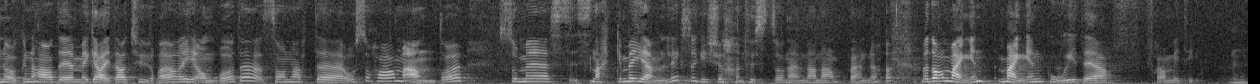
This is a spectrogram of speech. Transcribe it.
noen har det med guidede turer i området. Sånn at, og så har vi andre som vi snakker med jevnlig, som jeg ikke har lyst til å nevne navn på ennå. Men det er mange, mange gode ideer fram i tid. Mm.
